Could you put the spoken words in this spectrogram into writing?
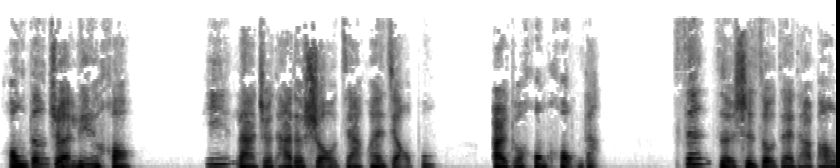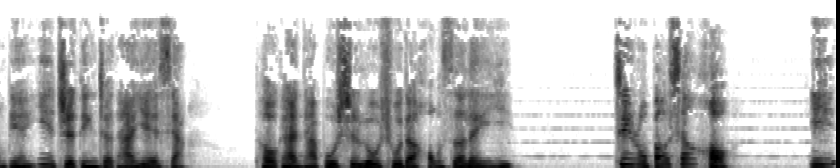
红灯转绿后，一拉着他的手加快脚步。耳朵红红的，三则是走在他旁边，一直盯着他腋下，偷看他不时露出的红色内衣。进入包厢后，一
